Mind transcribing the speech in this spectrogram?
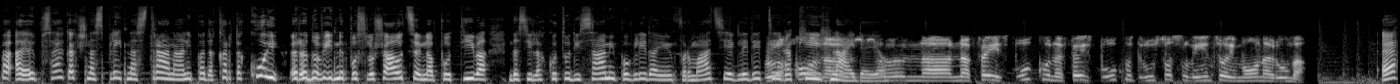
pa, je obstaja kakšna spletna stran ali pa da kar takoj radovedne poslušalce napotiva, da si lahko tudi sami pogledajo informacije glede tega, lahko, ki jih na, najdejo? Na, na Facebooku, na Facebooku Društvo Slovencev Imona Ruma. E,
